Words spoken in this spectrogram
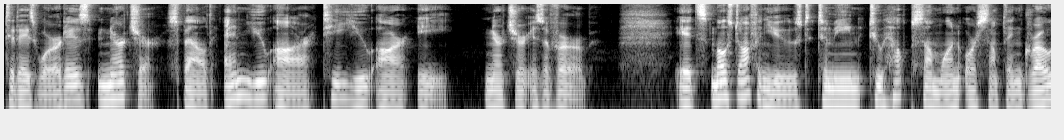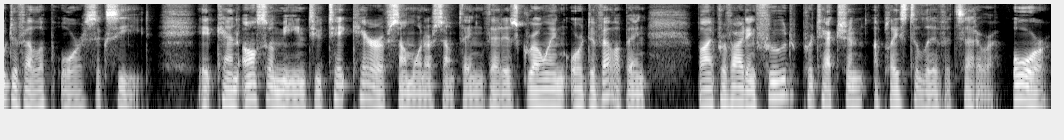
Today's word is nurture, spelled N-U-R-T-U-R-E. Nurture is a verb. It's most often used to mean to help someone or something grow, develop, or succeed. It can also mean to take care of someone or something that is growing or developing by providing food, protection, a place to live, etc., or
